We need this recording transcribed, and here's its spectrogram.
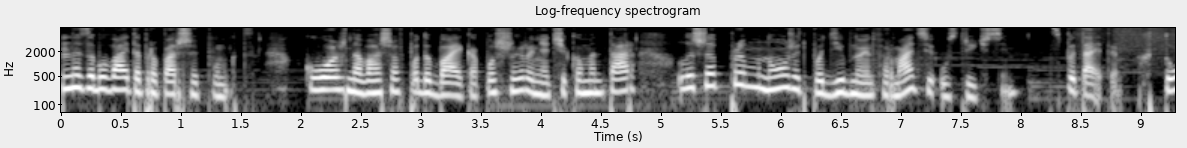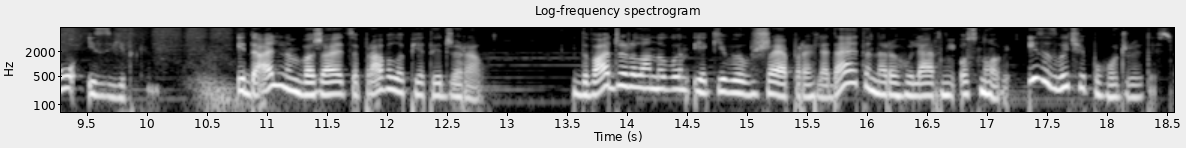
Не забувайте про перший пункт. Кожна ваша вподобайка, поширення чи коментар лише примножить подібну інформацію у стрічці. Спитайте, хто і звідки. Ідеальним вважається правило п'яти джерел. Два джерела новин, які ви вже переглядаєте на регулярній основі, і зазвичай погоджуєтесь.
